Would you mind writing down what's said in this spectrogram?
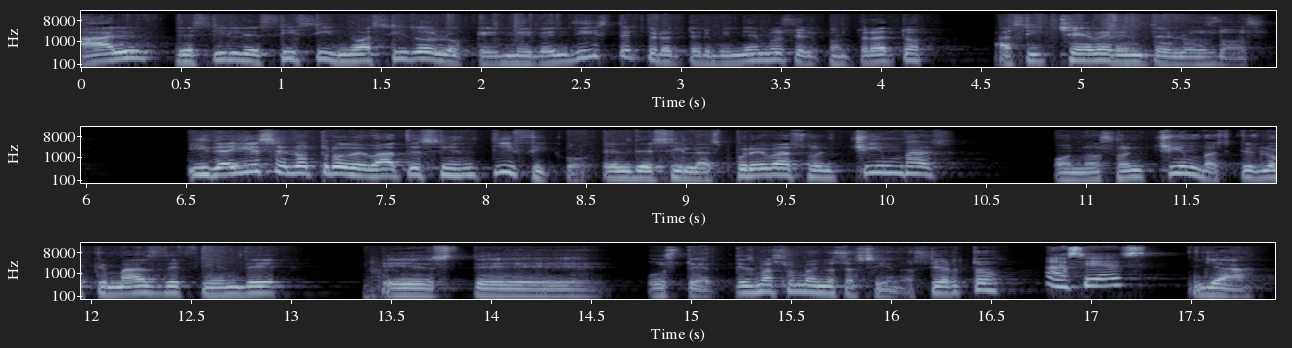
Al decirle, sí, sí, no ha sido lo que me vendiste, pero terminemos el contrato así chévere entre los dos. Y de ahí es el otro debate científico, el de si las pruebas son chimbas o no son chimbas, que es lo que más defiende este, usted. Es más o menos así, ¿no es cierto? Así es. Ya.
